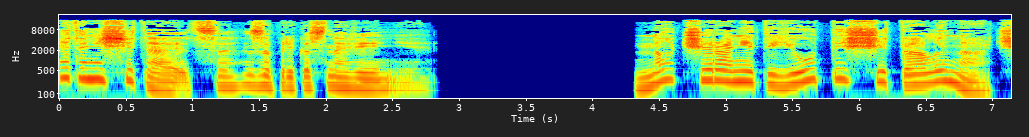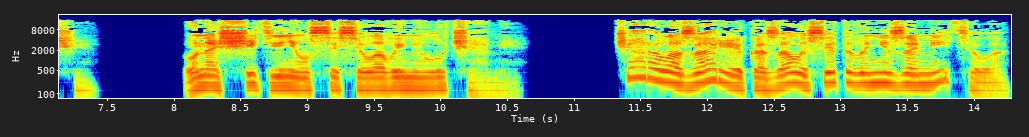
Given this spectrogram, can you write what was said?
Это не считается за прикосновение. Но Чаронит Юты считал иначе. Он ощетинился силовыми лучами. Чара Лазария, казалось, этого не заметила.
